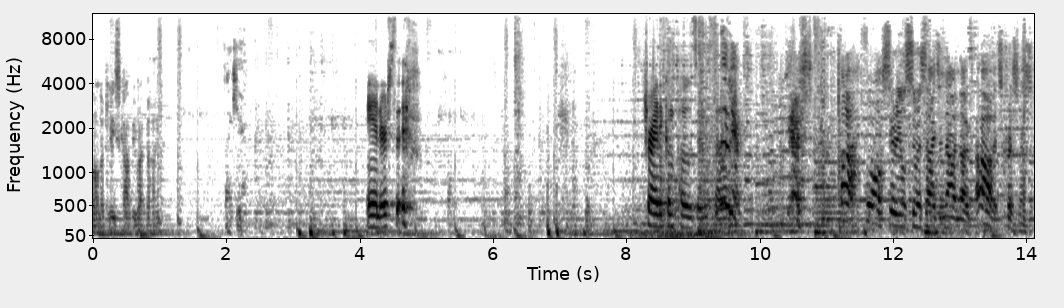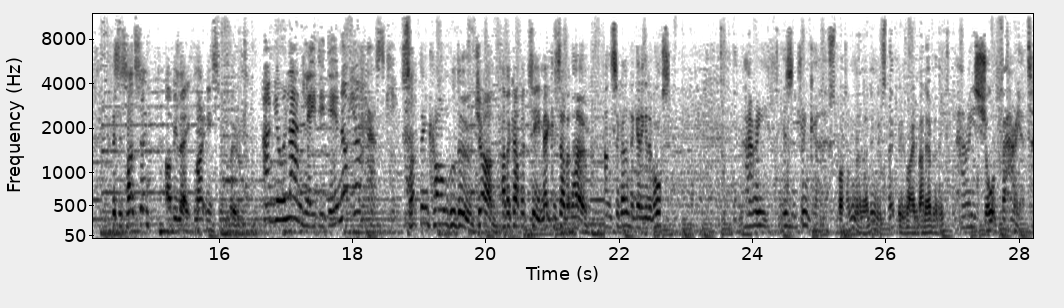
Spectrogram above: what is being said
Not the police car, I'll be right behind. Thank you. Anderson. Trying to compose himself. Yes! Ah, four serial suicides and now a note. Ah, it's Christmas. Mrs. Hudson, I'll be late. Might need some food. I'm your landlady, dear, not your housekeeper. Something cold will do. John, have a cup of tea. Make yourself at home. Months ago, they're getting a divorce. Harry is a drinker. Spot on, then. I didn't expect to be right about everything. Harry's short for Harriet.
